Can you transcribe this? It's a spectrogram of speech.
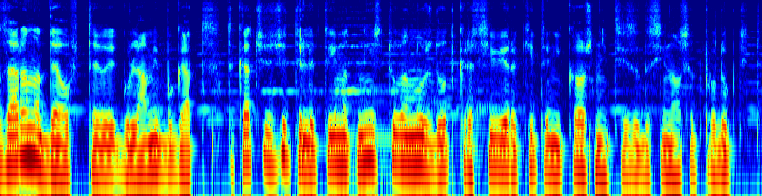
Пазара на Делфт е голям и богат, така че жителите имат неистова нужда от красиви ракитени кошници, за да си носят продуктите.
